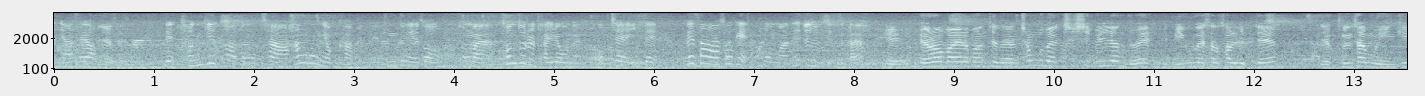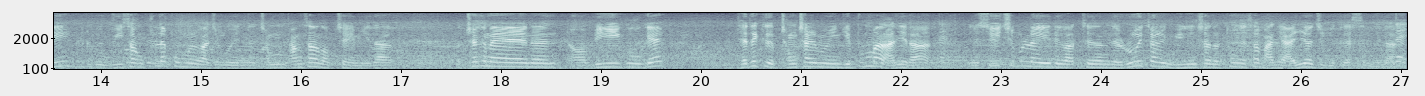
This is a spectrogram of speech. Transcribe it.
안녕하세요. 안녕하세요. 네, 전기 자동차, 항공 역학 등등에서 정말 선두를 달려오는 업체인데 회사 소개 한 번만 해주실 수 있을까요? 예, 에어로바이러먼트는 1971년도에 미국에서 설립된 군사 무인기 그리고 위성 플랫폼을 가지고 있는 전문 방산 업체입니다. 최근에는 어, 미국의 대대급 정찰 무인기뿐만 아니라 네. 이 스위치 블레이드 같은 로이터링 뮤니션을 통해서 많이 알려지기도 했습니다. 네.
